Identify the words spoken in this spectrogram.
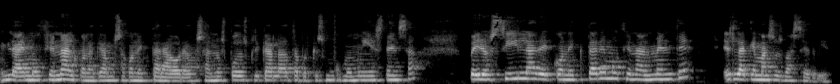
la, emocional con la que vamos a conectar ahora. O sea, no os puedo explicar la otra porque es como muy extensa, pero sí la de conectar emocionalmente es la que más os va a servir.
